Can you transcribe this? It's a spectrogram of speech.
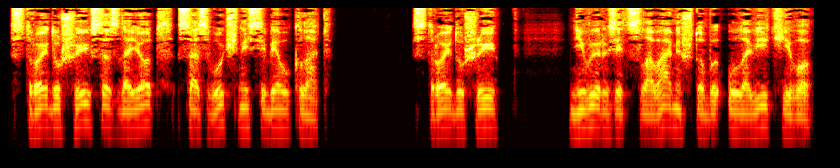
Строй души создает созвучный себе уклад. Строй души не выразить словами, чтобы уловить его,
